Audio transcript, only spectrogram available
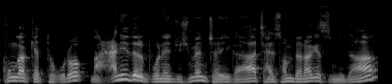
콩깍개톡으로 많이들 보내주시면 저희가 잘 선별하겠습니다.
